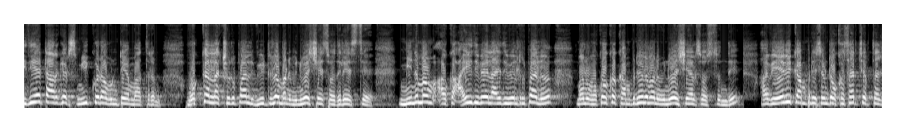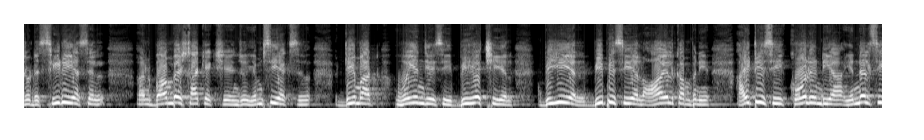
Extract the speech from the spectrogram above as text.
ఇదే టార్గెట్స్ మీకు కూడా ఉంటే మాత్రం ఒక్క లక్ష రూపాయలు వీటిలో మనం ఇన్వెస్ట్ చేసి వదిలేస్తే మినిమం ఒక ఐదు వేల ఐదు వేల రూపాయలు మనం ఒక్కొక్క కంపెనీలో మనం ఇన్వెస్ట్ చేయాల్సి వస్తుంది. అవి ఏవి కంపెనీస్ అంటే ఒకసారి చెప్తా చూడండి. CDSL and Bombay stock exchange MCX DMart ONGC BHEL BEL BPCL oil company ITC coal India NLC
